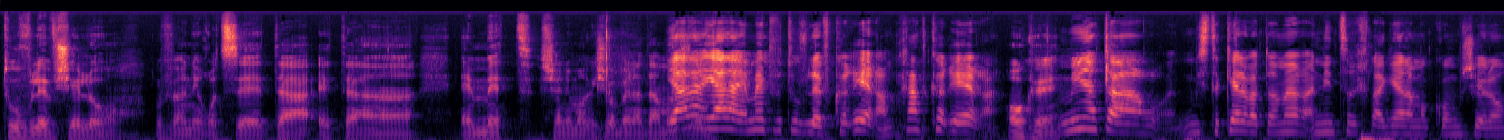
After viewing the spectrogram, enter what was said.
הטוב לב שלו, ואני רוצה את, ה... את האמת שאני מרגיש בבן אדם הזה. יאללה, יאללה, אמת וטוב לב, קריירה, מבחינת קריירה. אוקיי. מי אתה מסתכל ואתה אומר, אני צריך להגיע למקום שלו?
